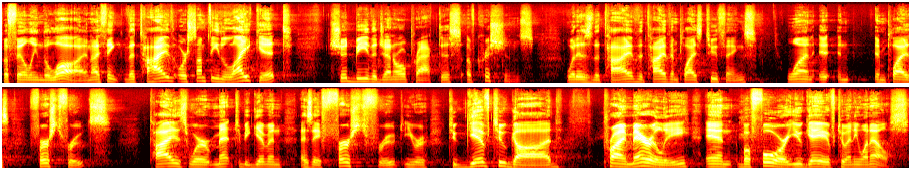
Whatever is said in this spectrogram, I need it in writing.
fulfilling the law. And I think the tithe or something like it should be the general practice of Christians. What is the tithe? The tithe implies two things. One, it implies first fruits. Tithes were meant to be given as a first fruit. You were to give to God primarily and before you gave to anyone else.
